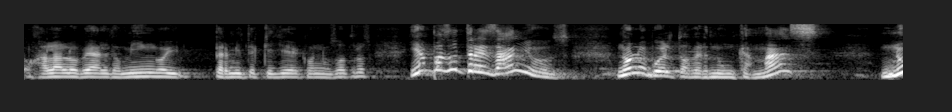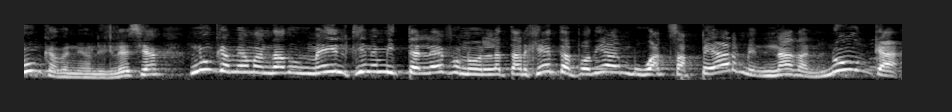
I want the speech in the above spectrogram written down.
ojalá lo vea el domingo y permite que llegue con nosotros. Y han pasado tres años. No lo he vuelto a ver nunca más. Nunca ha venido a la iglesia, nunca me ha mandado un mail, tiene mi teléfono en la tarjeta, podía whatsappearme, nada, nunca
